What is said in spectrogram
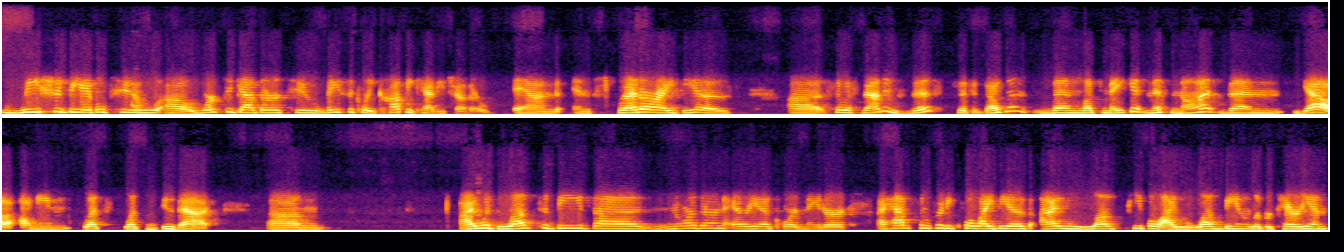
we should be able to uh, work together to basically copycat each other and and spread our ideas uh, so if that exists, if it doesn't, then let's make it, and if not, then yeah, I mean, let's let's do that. Um, I would love to be the northern area coordinator. I have some pretty cool ideas. I love people. I love being a libertarian.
